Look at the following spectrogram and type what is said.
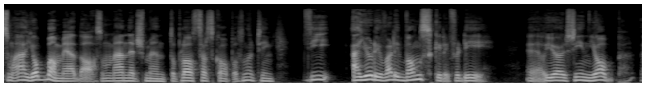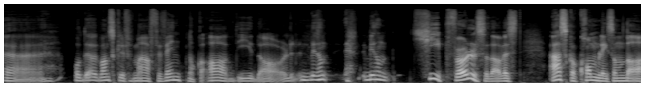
som jeg jobber med, da, som management og plateselskap og sånne ting, de, jeg gjør det jo veldig vanskelig for de eh, å gjøre sin jobb. Eh, og det er vanskelig for meg å forvente noe av de da. Det blir sånn, det blir sånn kjip følelse da, hvis jeg skal komme liksom da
